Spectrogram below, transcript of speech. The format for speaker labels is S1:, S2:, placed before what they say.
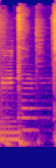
S1: Bye.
